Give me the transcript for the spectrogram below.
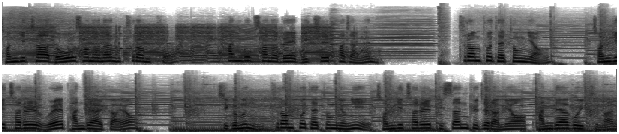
전기차 노후 선언한 트럼프, 한국 산업에 미칠 파장은 트럼프 대통령, 전기차를 왜 반대할까요? 지금은 트럼프 대통령이 전기차를 비싼 규제라며 반대하고 있지만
